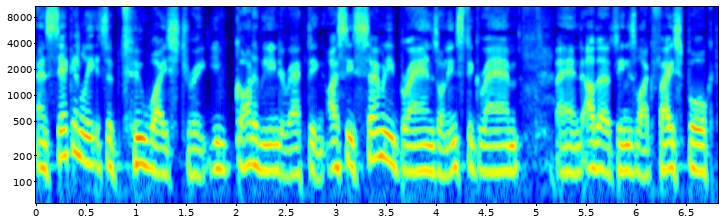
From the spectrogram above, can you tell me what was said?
and secondly, it's a two way street. You've got to be interacting. I see so many brands on Instagram and other things like Facebook,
